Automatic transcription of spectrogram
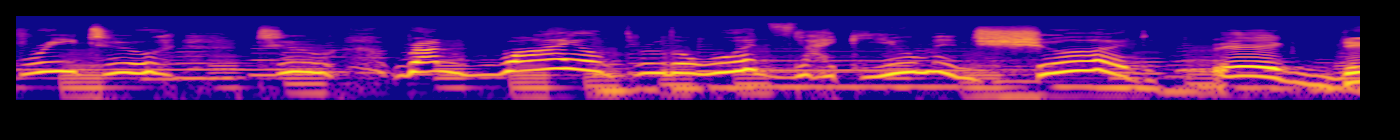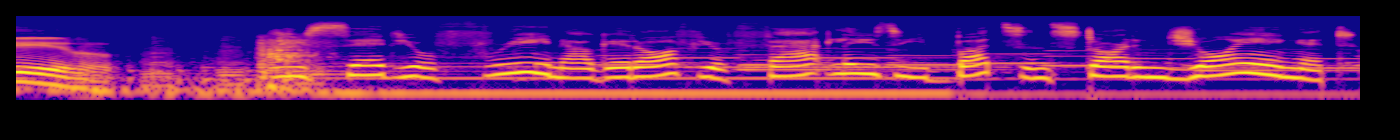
Free to to run wild through the woods like humans should. Big deal. I said you're free. Now get off your fat, lazy butts and start enjoying it.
